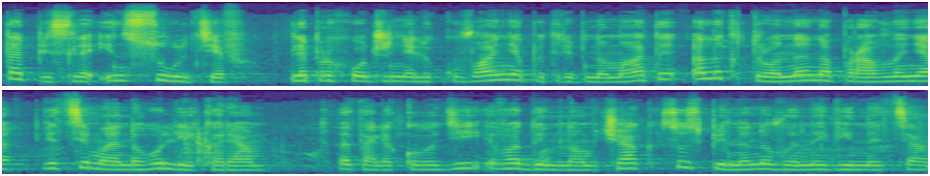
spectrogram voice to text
та після інсультів. Для проходження лікування потрібно мати електронне направлення від сімейного лікаря. Наталя Колодій, Вадим Наумчак, Суспільне новини Вінниця.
